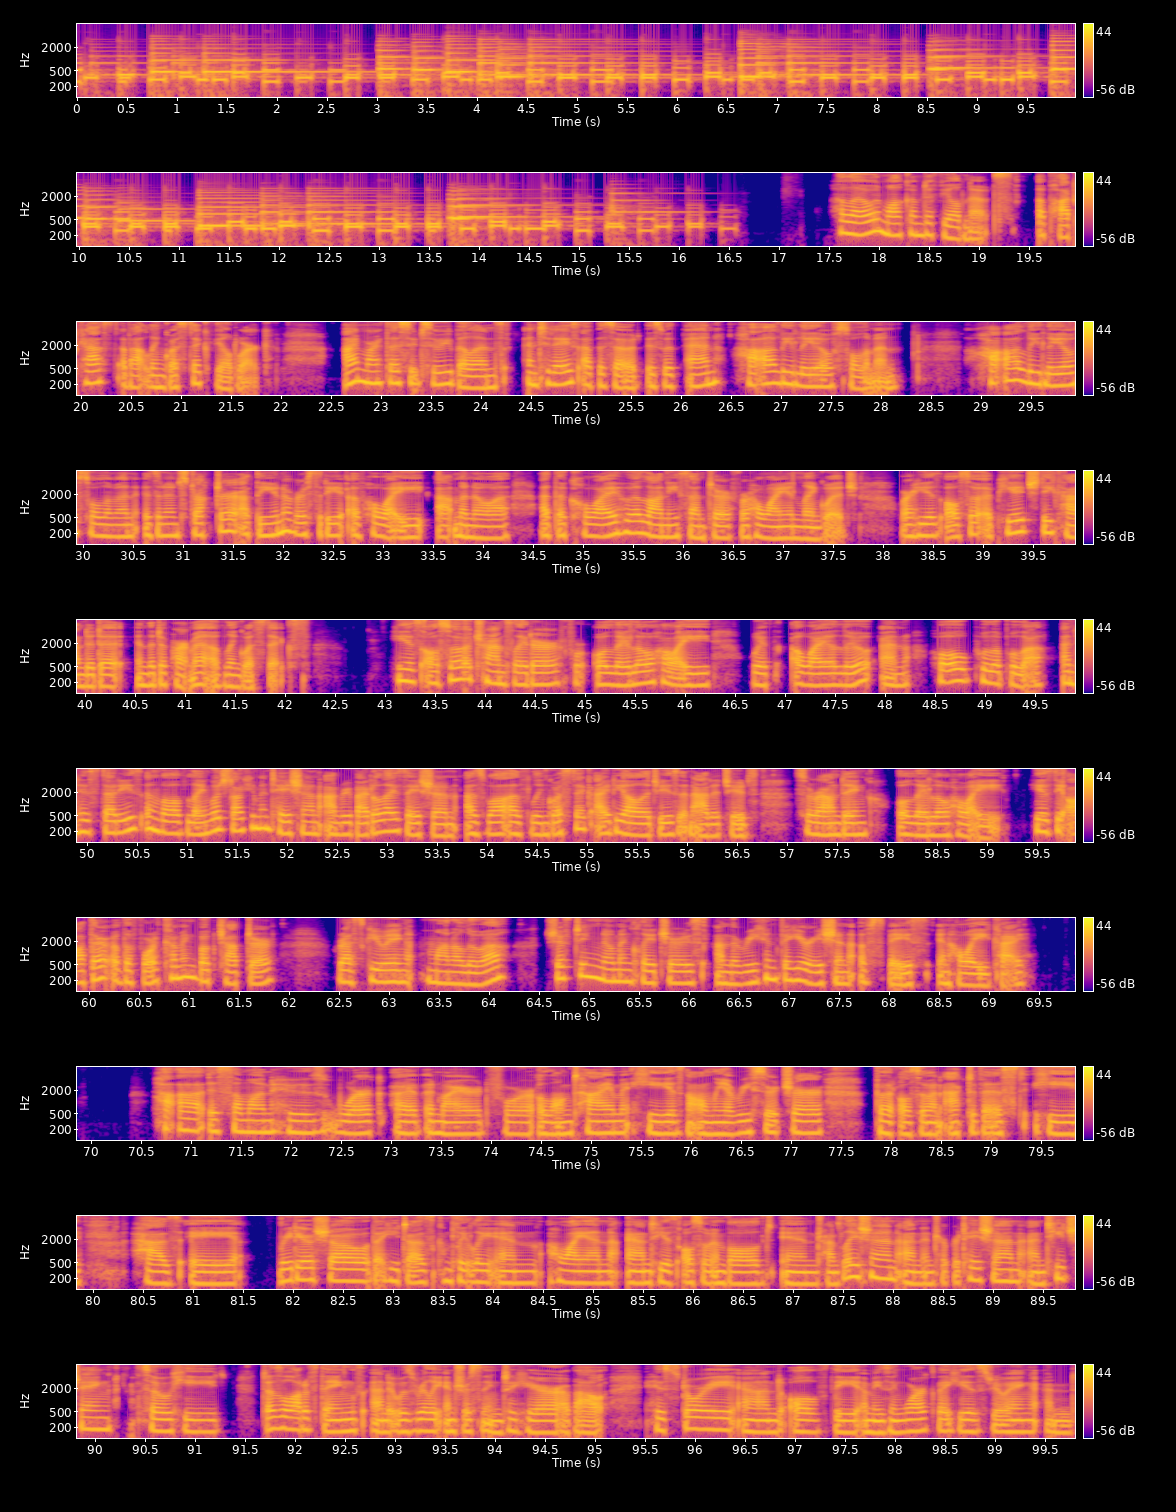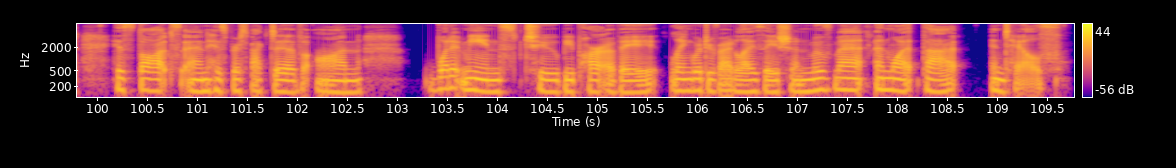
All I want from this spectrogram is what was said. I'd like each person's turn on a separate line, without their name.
Hello and welcome to Field Notes, a podcast about linguistic fieldwork. I'm Martha Tsutsui Billins, and today's episode is with N. Ha'alilio Solomon. Ha'alilio Solomon is an instructor at the University of Hawaii at Manoa at the Kawaihuelani Center for Hawaiian Language, where he is also a PhD candidate in the Department of Linguistics. He is also a translator for Olelo Hawaii with Awaiaulu and Ho'opulapula, and his studies involve language documentation and revitalization, as well as linguistic ideologies and attitudes surrounding Olelo Hawaii. He is the author of the forthcoming book chapter, Rescuing Maunalua, Shifting Nomenclatures and the Reconfiguration of Space in Hawaii Kai. Ha'a is someone whose work I've admired for a long time. He is not only a researcher, but also an activist. He has a radio show that he does completely in Hawaiian, and he is also involved in translation and interpretation and teaching. So he does a lot of things and it was really interesting to hear about his story and all of the amazing work that he is doing and his thoughts and his perspective on what it means to be part of a language revitalization movement and what that entails.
